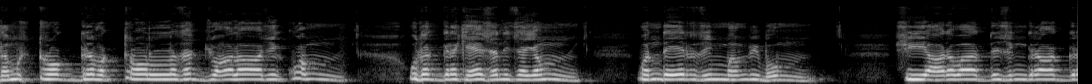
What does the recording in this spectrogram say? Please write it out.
ದಂಷ್ಟ್ರೋಗ್ರವಕ್ತ್ರೋಲ್ಲಸಜ್ವಾಲಾಜಿಕ್ವಂ ಉದಗ್ರಕೇಶನಿಚಯಂ ವಂದೇ ನೃಸಿಂಹಂ ವಿಭುಂ ಶ್ರೀ ಯಾದವಾದ್ರಿಶೃಂಗ್ರಾಗ್ರ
